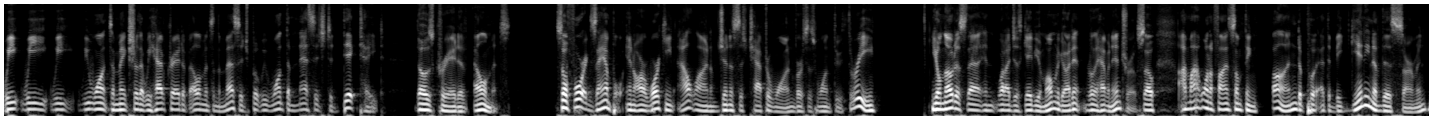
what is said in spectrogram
We we we we want to make sure that we have creative elements in the message, but we want the message to dictate those creative elements. So, for example, in our working outline of Genesis chapter 1, verses 1 through 3, you'll notice that in what I just gave you a moment ago, I didn't really have an intro. So, I might want to find something fun to put at the beginning of this sermon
